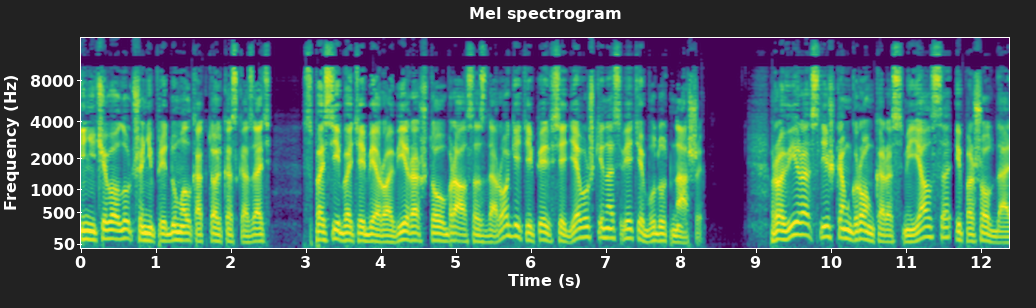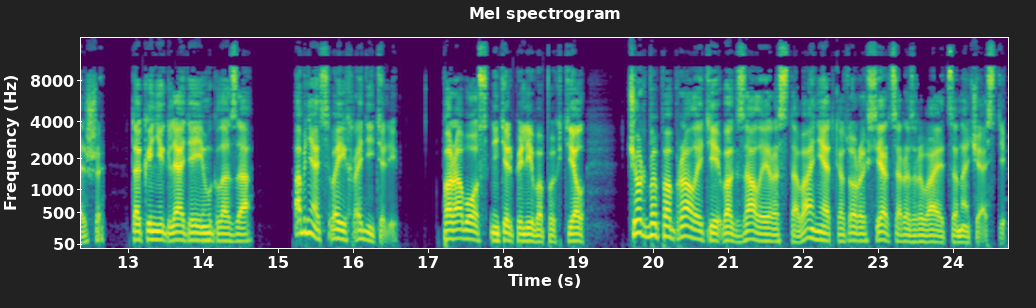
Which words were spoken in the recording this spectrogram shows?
и ничего лучше не придумал, как только сказать «Спасибо тебе, Равира, что убрался с дороги, теперь все девушки на свете будут наши». Ровира слишком громко рассмеялся и пошел дальше, так и не глядя им в глаза, обнять своих родителей. Паровоз нетерпеливо пыхтел. Черт бы побрал эти вокзалы и расставания, от которых сердце разрывается на части.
